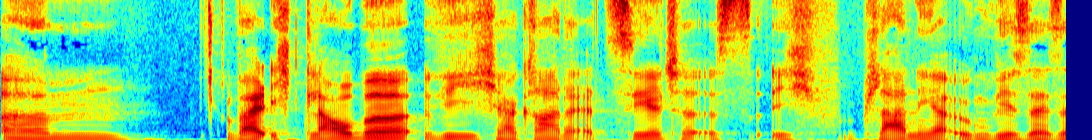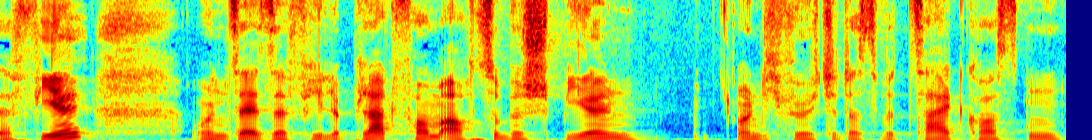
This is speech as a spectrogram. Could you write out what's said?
Ähm, weil ich glaube, wie ich ja gerade erzählte, ist, ich plane ja irgendwie sehr, sehr viel und sehr, sehr viele Plattformen auch zu bespielen. Und ich fürchte, das wird Zeit kosten.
